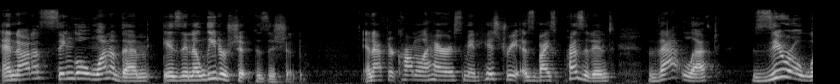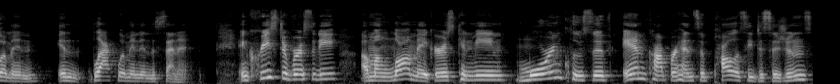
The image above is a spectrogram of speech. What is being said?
and not a single one of them is in a leadership position. And after Kamala Harris made history as vice president, that left zero women in black women in the Senate. Increased diversity among lawmakers can mean more inclusive and comprehensive policy decisions,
